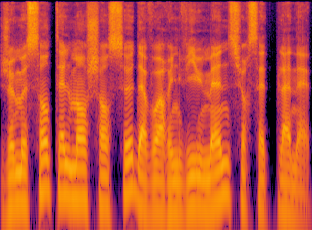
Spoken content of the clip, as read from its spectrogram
Je me sens tellement chanceux d'avoir une vie humaine sur cette planète.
